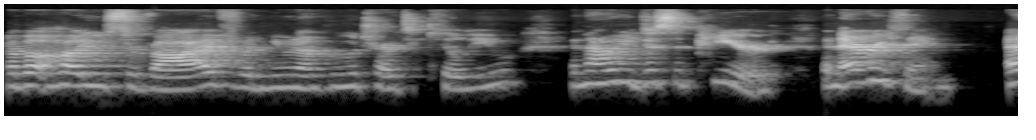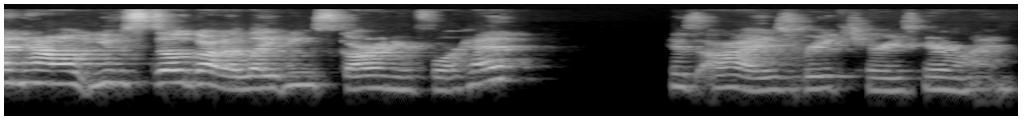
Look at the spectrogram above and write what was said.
about how you survived when you know who tried to kill you, and how you disappeared, and everything, and how you've still got a lightning scar on your forehead. His eyes raked Harry's hairline.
